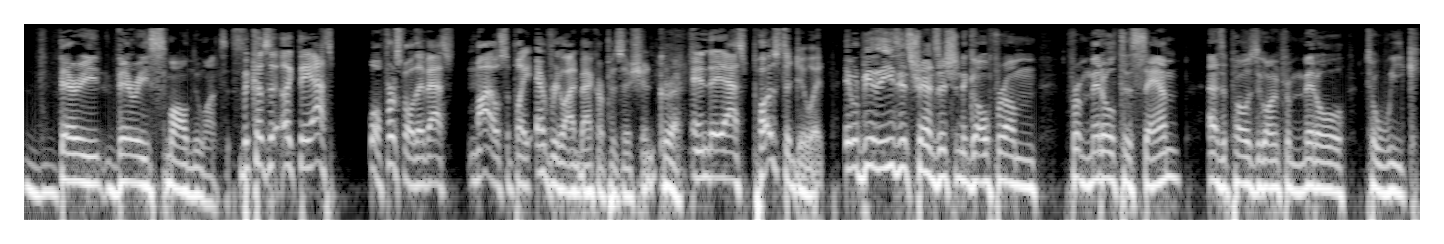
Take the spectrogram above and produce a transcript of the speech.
very, very small nuances. because uh, like they asked. Well, first of all, they've asked Myles to play every linebacker position. Correct. And they asked Poz to do it. it would be the easiest transition to go from from middle to Sam as opposed to going from middle to weak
